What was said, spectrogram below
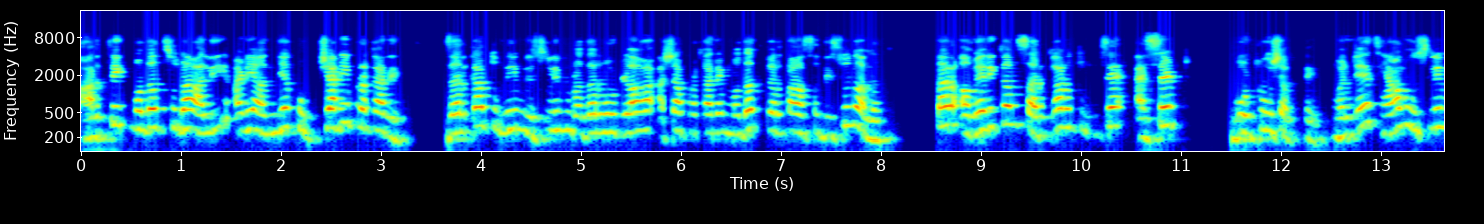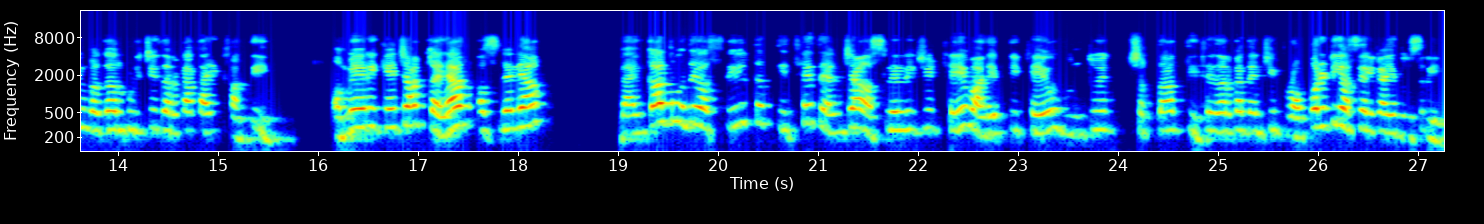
आर्थिक मदत सुद्धा आली आणि अन्य कुठच्याही प्रकारे जर का तुम्ही मुस्लिम ब्रदरहुडला अशा प्रकारे मदत करता असं दिसून आलं तर अमेरिकन सरकार तुमचे ऍसेट गोठवू शकते. म्हणजेच ह्या मुस्लिम ब्रदरहुडची जर का काही खाती अमेरिकेच्या कह्यात असलेल्या बँकांमध्ये असतील तर तिथे त्यांच्या असलेली जी ठेव आहे ती ठेव गुंतवू शकतात. तिथे जर का त्यांची प्रॉपर्टी असेल काही दुसरी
